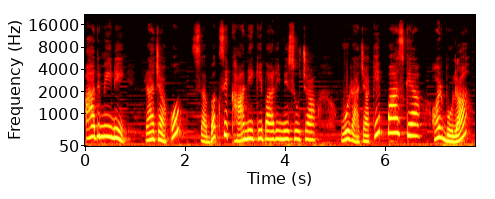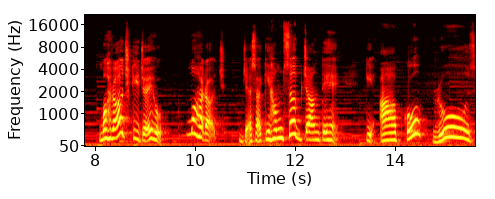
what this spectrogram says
आदमी ने राजा को सबक सिखाने के बारे में सोचा। वो राजा के पास गया और बोला, महाराज की जय हो। महाराज, जैसा कि हम सब जानते हैं कि आपको रोज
